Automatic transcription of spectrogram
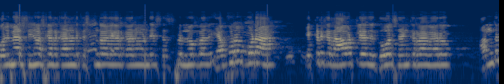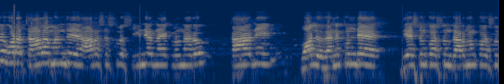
పొలిమేర శ్రీనివాస్ గారు కానివ్వండి కృష్ణరాజు గారు కానివ్వండి సస్పెల్ నోకరాజు ఎవరు కూడా ఇక్కడికి రావట్లేదు. గోల్ శంకర్రావు గారు అందరూ కూడా చాలా మంది ఆర్ఎస్ఎస్లో సీనియర్ నాయకులు ఉన్నారు. కానీ వాళ్ళు వెనకుండే దేశం కోసం ధర్మం కోసం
